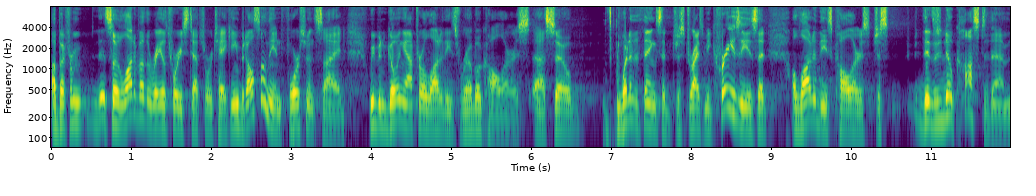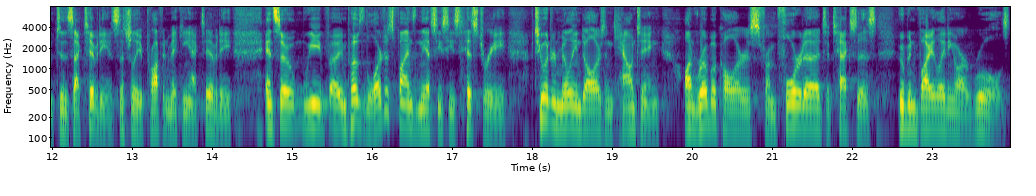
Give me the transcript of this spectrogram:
Uh, but from, so a lot of other regulatory steps we're taking, but also on the enforcement side, we've been going after a lot of these robocallers. Uh, so one of the things that just drives me crazy is that a lot of these callers just there's no cost to them to this activity. It's essentially a profit-making activity. And so we've uh, imposed the largest fines in the FCC's history, $200 million and counting, on robocallers from Florida to Texas who've been violating our rules.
